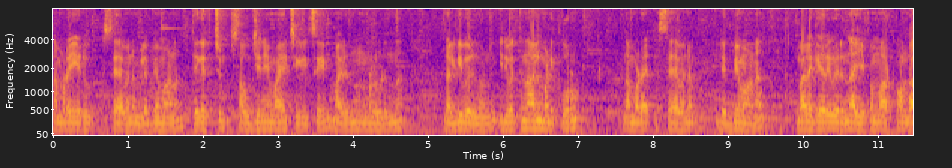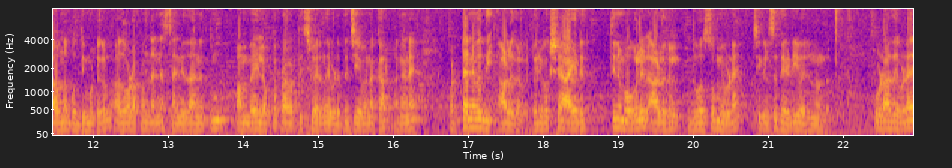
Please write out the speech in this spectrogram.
നമ്മുടെ ഈ ഒരു സേവനം ലഭ്യമാണ്. തികച്ചും സൗജന്യമായ ചികിത്സയും മരുന്നും നമ്മൾ ഇവിടുന്ന് നൽകി വരുന്നുണ്ട്. ഇരുപത്തിനാല് മണിക്കൂറും നമ്മുടെ സേവനം ലഭ്യമാണ്. മല കയറി വരുന്ന അയ്യപ്പന്മാർക്ക് ഉണ്ടാകുന്ന ബുദ്ധിമുട്ടുകൾ അതോടൊപ്പം തന്നെ സന്നിധാനത്തും പമ്പയിലൊക്കെ പ്രവർത്തിച്ചു വരുന്ന ഇവിടുത്തെ ജീവനക്കാർ. അങ്ങനെ ഒട്ടനവധി ആളുകൾ ഒരുപക്ഷെ ആയിരത്തിന് മുകളിൽ ആളുകൾ ദിവസവും ഇവിടെ ചികിത്സ തേടി വരുന്നുണ്ട്. കൂടാതെ ഇവിടെ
